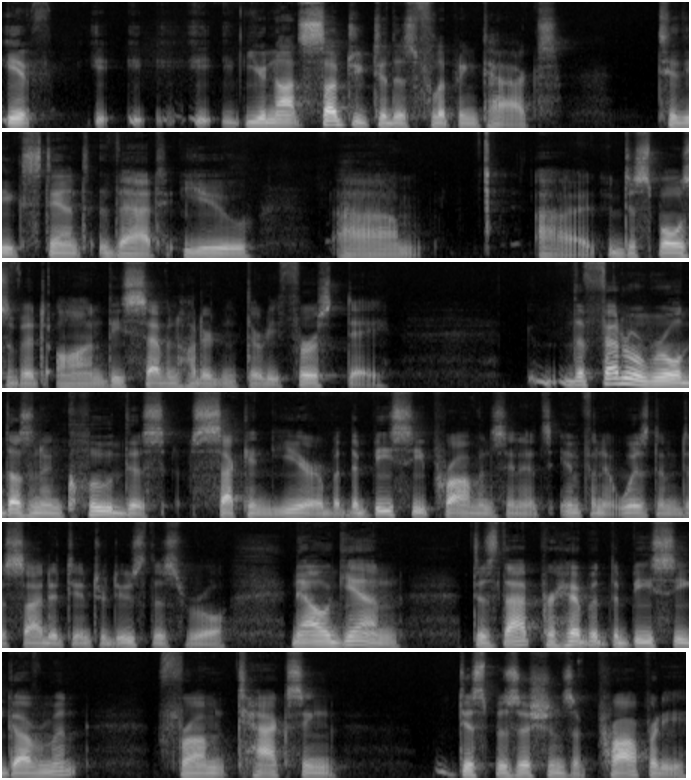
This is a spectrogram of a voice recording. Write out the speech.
if you're not subject to this flipping tax to the extent that you um, uh, dispose of it on the 731st day. The federal rule doesn't include this second year, but the BC province, in its infinite wisdom, decided to introduce this rule. Now, again, does that prohibit the BC government from taxing dispositions of property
